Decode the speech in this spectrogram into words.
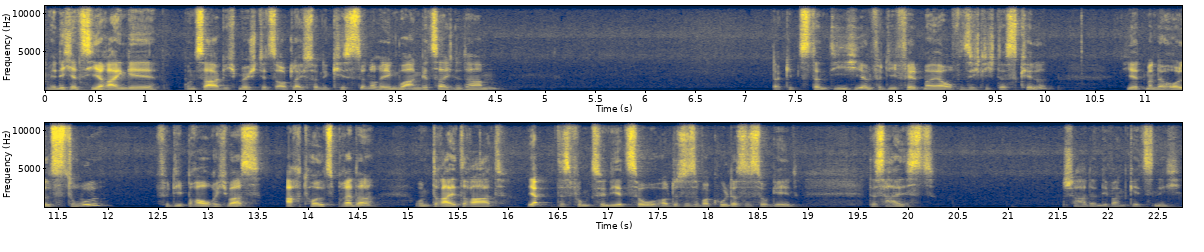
Wenn ich jetzt hier reingehe und sage, ich möchte jetzt auch gleich so eine Kiste noch irgendwo angezeichnet haben. Da gibt es dann die hier und für die fehlt mir ja offensichtlich der Skill. Hier hat man eine Holztruhe. Für die brauche ich was? Acht Holzbretter und drei Draht. Ja, das funktioniert so. Oh, das ist aber cool, dass es so geht. Das heißt, schade, an die Wand geht es nicht.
